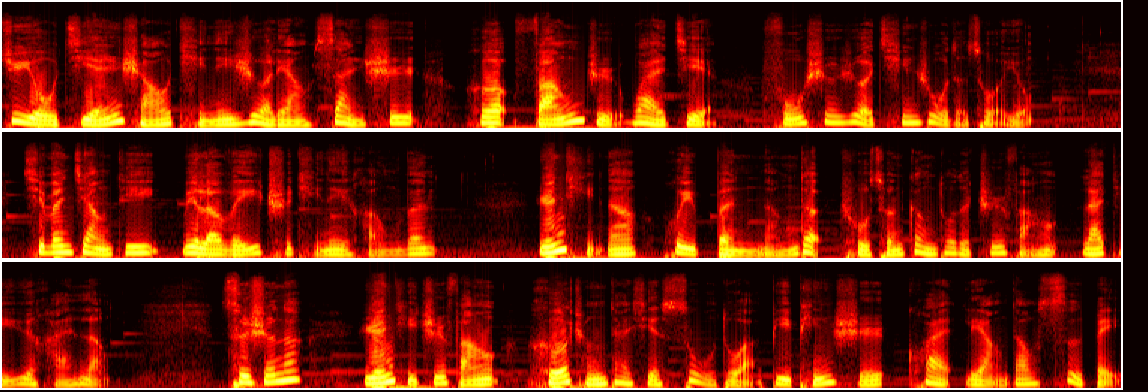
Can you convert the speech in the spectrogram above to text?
具有减少体内热量散失和防止外界辐射热侵入的作用。气温降低，为了维持体内恒温。人体呢会本能的储存更多的脂肪来抵御寒冷，此时呢，人体脂肪合成代谢速度啊比平时快两到四倍，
